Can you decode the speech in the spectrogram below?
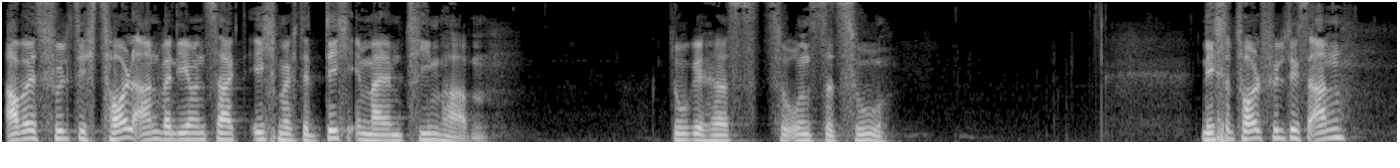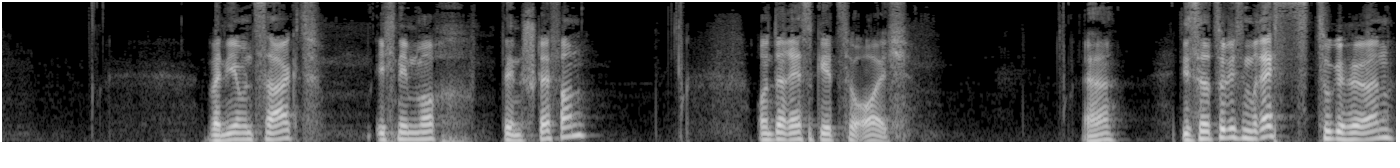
aber es fühlt sich toll an, wenn jemand sagt, ich möchte dich in meinem Team haben. Du gehörst zu uns dazu. Nicht so toll fühlt sich an, wenn jemand sagt, ich nehme noch den Stefan und der Rest geht zu euch. Ja? Dieser, zu diesem Rest zu gehören,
